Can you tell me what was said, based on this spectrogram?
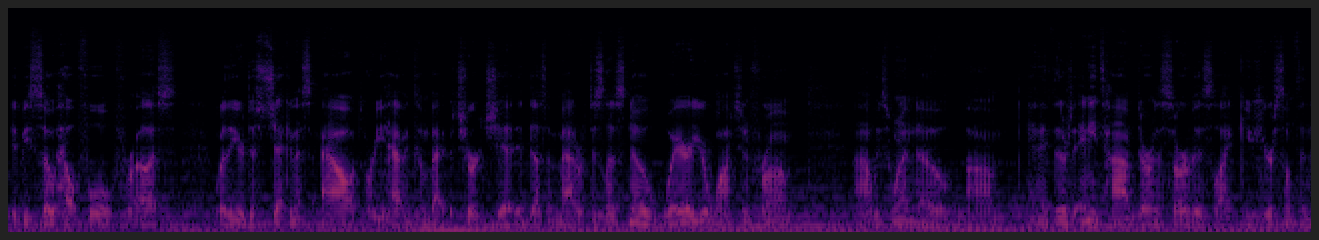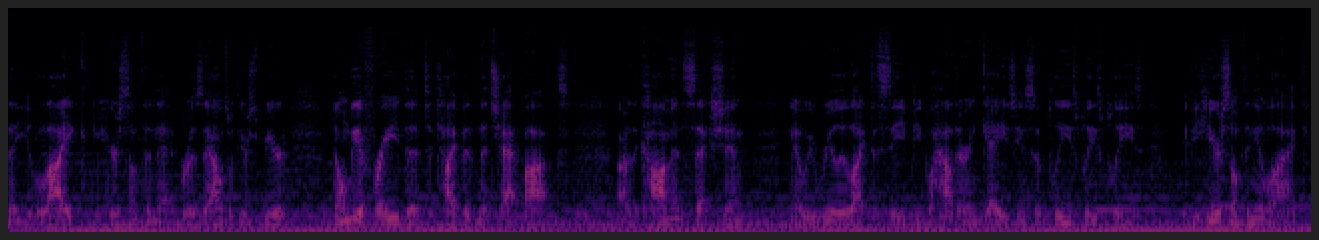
It'd be so helpful for us, whether you're just checking us out or you haven't come back to church yet, it doesn't matter. Just let us know where you're watching from. Uh, we just want to know. Um, and if there's any time during the service, like you hear something that you like, you hear something that resounds with your spirit, don't be afraid to, to type it in the chat box or the comment section. You know, we really like to see people how they're engaging. So please, please, please, if you hear something you like,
